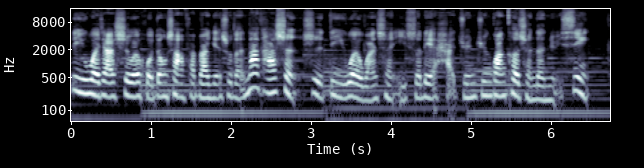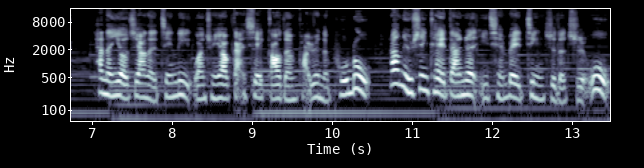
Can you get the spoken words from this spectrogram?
另一位在示威活动上发表演说的纳卡省是第一位完成以色列海军军官课程的女性。她能有这样的经历，完全要感谢高等法院的铺路，让女性可以担任以前被禁止的职务。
